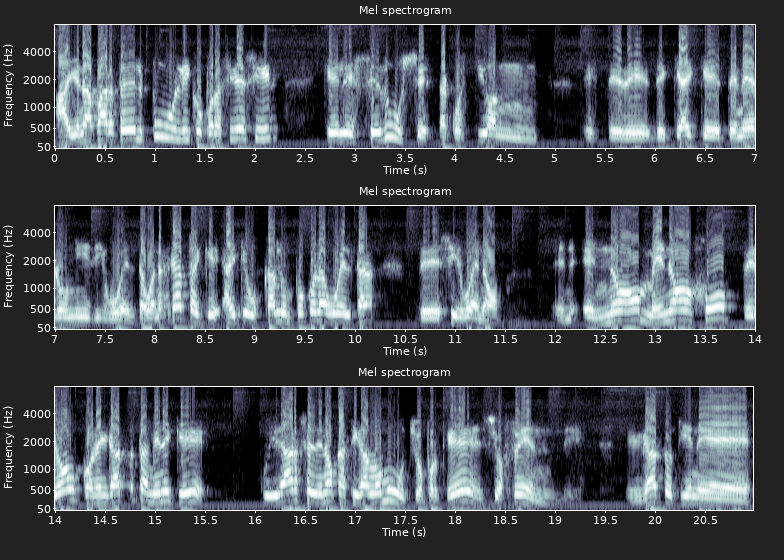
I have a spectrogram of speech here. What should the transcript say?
hay una parte del público, por así decir, que le seduce esta cuestión este, de, de que hay que tener un ida y vuelta. Bueno, al gato hay que, hay que buscarle un poco la vuelta de decir, bueno, en- en no, me enojo, pero con el gato también hay que cuidarse de no castigarlo mucho, porque se ofende. El gato tiene,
